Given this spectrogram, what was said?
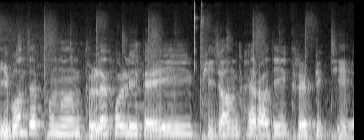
이번 제품은 블랙 홀리데이 비전 패러디 그래픽 티예요.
